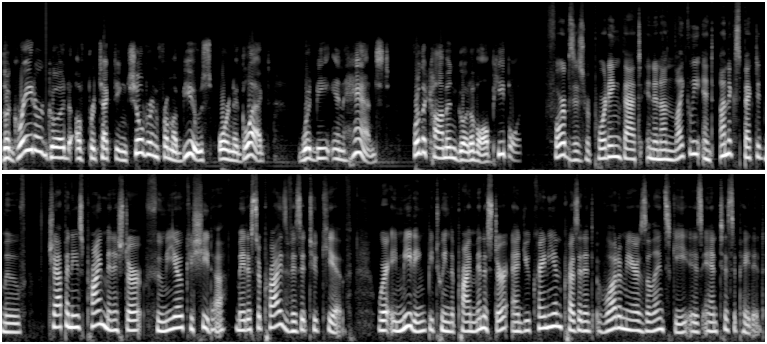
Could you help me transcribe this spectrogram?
the greater good of protecting children from abuse or neglect would be enhanced for the common good of all people. Forbes is reporting that in an unlikely and unexpected move, Japanese Prime Minister Fumio Kishida made a surprise visit to Kiev, where a meeting between the Prime Minister and Ukrainian President Vladimir Zelensky is anticipated.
